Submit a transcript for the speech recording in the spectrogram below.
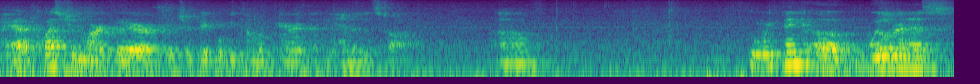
I add a question mark there, which I think will become apparent at the end of this talk. Um, when we think of wilderness,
